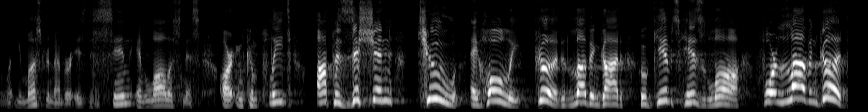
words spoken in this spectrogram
And what you must remember is the sin and lawlessness are in complete opposition to a holy, good, loving God who gives his law for love and good.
